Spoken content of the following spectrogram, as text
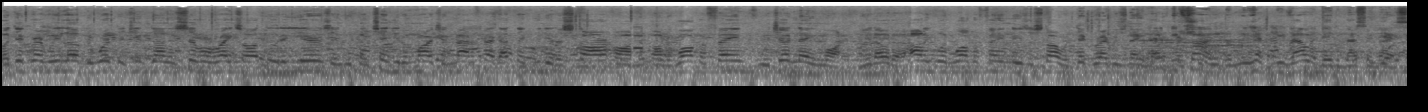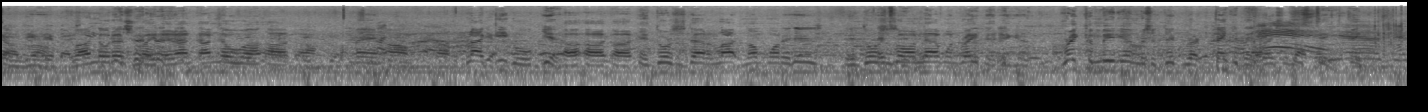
Well, Dick Gregory, we love the work that you've done in civil rights all through the years, and you continue to march. As a matter of fact, I think we did a star on the, on the Walk of Fame with your name on it. You know, the Hollywood Walk of Fame needs a star with Dick Gregory's name on That'd it be for fun, sure. but we have to be validated by somebody something wrong. Well, I know that's right, and I, I know uh, uh, um, man, um, uh, the Black Eagle, Yeah. uh, uh, uh, endorses that a lot, and I'm one of his. Endorses on that one, right? there. Great comedian, Mr. Dick Gregory. Thank you, man. Thanks a lot. Thank you.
